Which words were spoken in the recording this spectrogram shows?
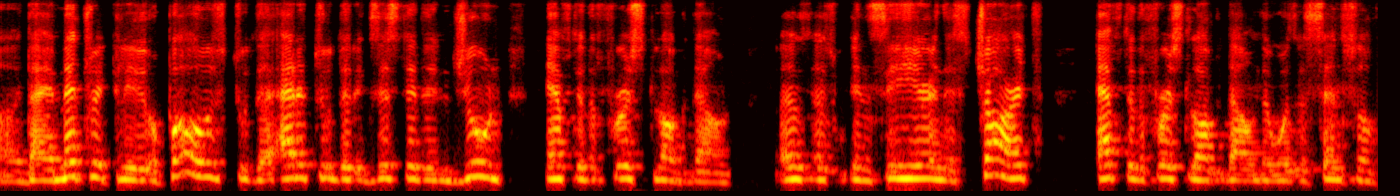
uh, diametrically opposed to the attitude that existed in June after the first lockdown. As, as we can see here in this chart, after the first lockdown, there was a sense of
